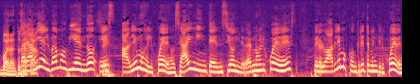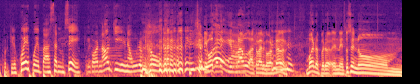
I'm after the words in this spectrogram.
Bueno, entonces Para acá- mí el vamos viendo Sí. es hablemos el jueves, o sea, hay una intención de vernos el jueves, pero lo hablemos concretamente el jueves, porque el jueves puede pasar, no sé, que el gobernador quiere inaugurar una obra. y y no vos tenés que pueda. ir raudo atrás del gobernador. bueno, pero en- entonces no, mm,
